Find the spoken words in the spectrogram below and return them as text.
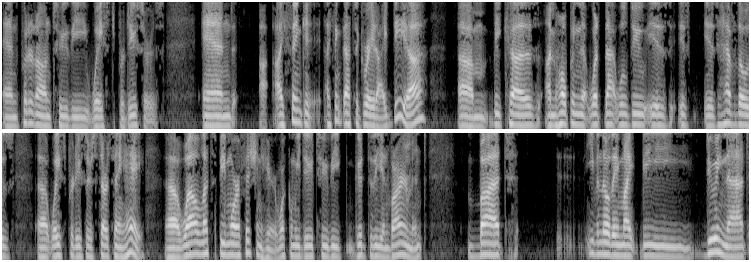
and put it on to the waste producers. And I think I think that's a great idea um, because I'm hoping that what that will do is is is have those uh, waste producers start saying, "Hey, uh, well, let's be more efficient here. What can we do to be good to the environment?" But even though they might be doing that,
